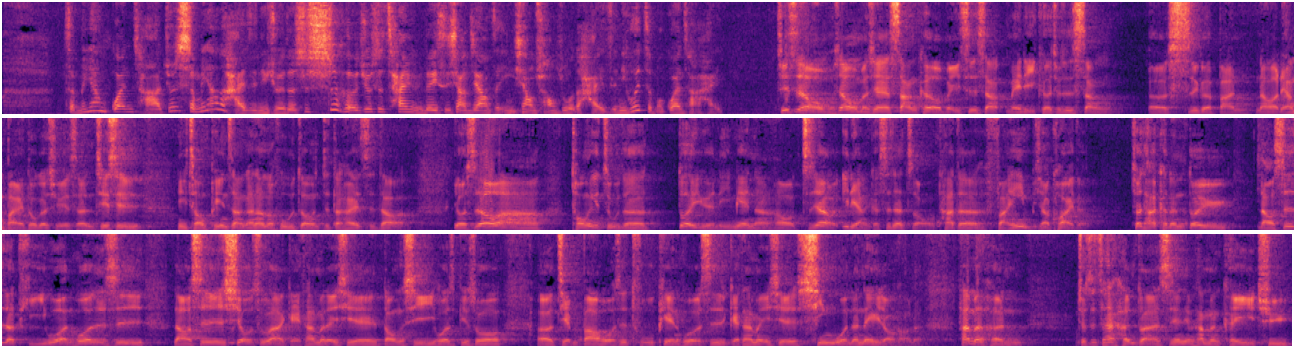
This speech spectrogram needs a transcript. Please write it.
怎么样观察？就是什么样的孩子，你觉得是适合就是参与类似像这样子影像创作的孩子？你会怎么观察孩子？其实哦，像我们现在上课，每一次上美理课就是上呃十个班，然后两百多个学生。其实你从平常跟他们互动，就大概知道。有时候啊，同一组的队员里面呢，哈，只要有一两个是那种他的反应比较快的，所以他可能对于。老师的提问，或者是老师秀出来给他们的一些东西，或者比如说呃简报，或者是图片，或者是给他们一些新闻的内容，好了，他们很就是在很短的时间内，他们可以去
